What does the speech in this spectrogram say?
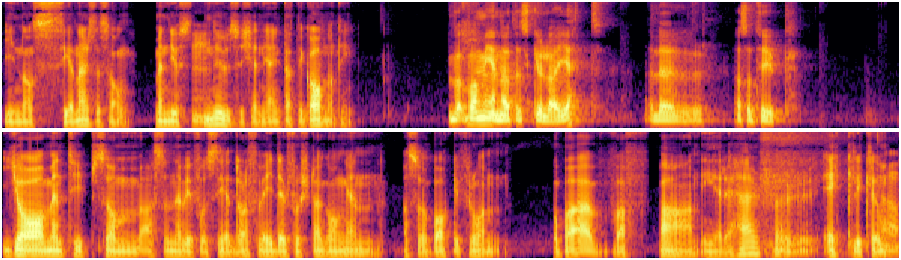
i någon senare säsong. Men just Mm. nu så känner jag inte att det gav någonting. Va, vad menar du att det skulle ha gett? Eller, alltså typ. Ja, men typ som alltså, när vi får se Darth Vader första gången, alltså bakifrån och bara vad fan är det här för äcklig klump? Ja.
